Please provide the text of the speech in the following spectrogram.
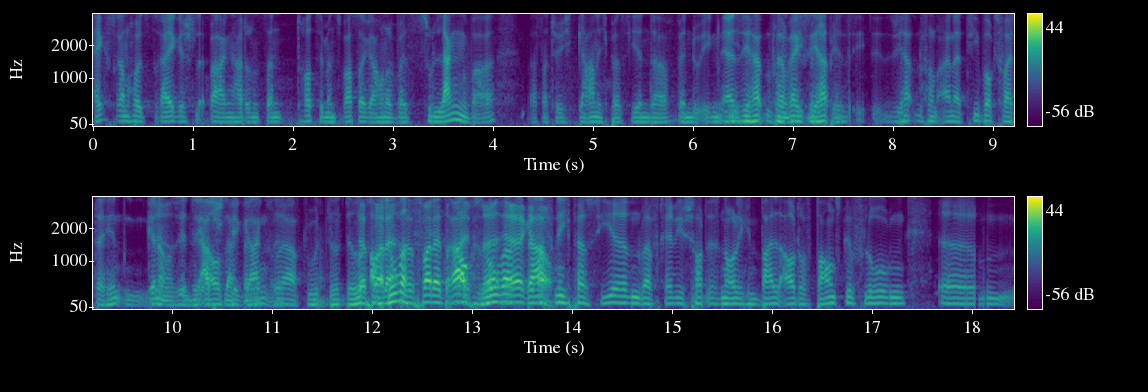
extra ein Holz 3 geschlagen hat und es dann trotzdem ins Wasser gehauen hat, weil es zu lang war, was natürlich gar nicht passieren darf, wenn du irgendwie Ja, sie hatten verwechselt, sie hatten, sie hatten von einer T-Box weiter hinten, Genau, äh, sind den sie Abschlag ausgegangen. Ja, gut, so, so, Das war der- sowas, das war der Drive, Auch ne? sowas Ja, genau. darf nicht passieren, weil Freddy Schott ist neulich ein Ball out of bounds geflogen. Ähm,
